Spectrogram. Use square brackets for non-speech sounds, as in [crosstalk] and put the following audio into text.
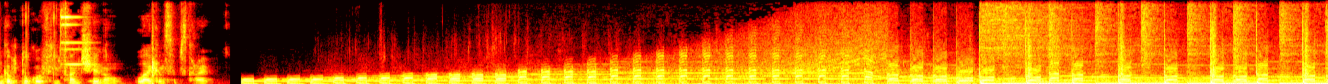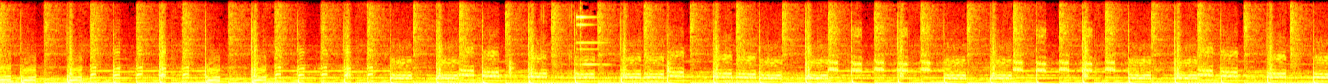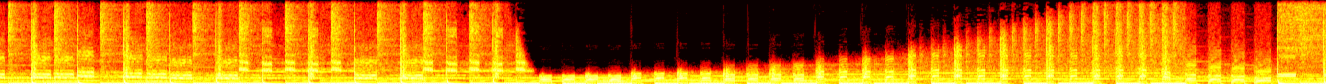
Welcome to Coffin Fun channel. Like and subscribe. [laughs] bom, bom, bom.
